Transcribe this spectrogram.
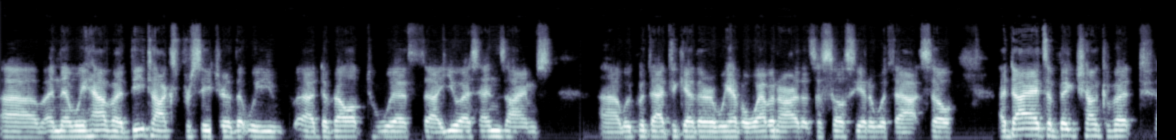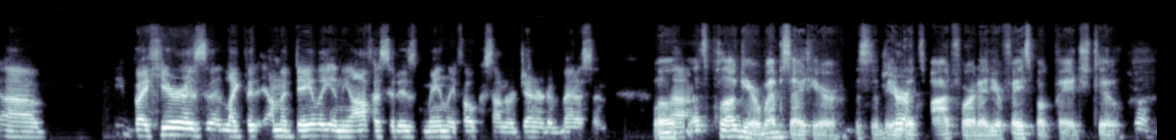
and then we have a detox procedure that we uh, developed with uh, US Enzymes. Uh, we put that together. We have a webinar that's associated with that. So, a diet's a big chunk of it. Uh, but here is uh, like the, on the daily in the office, it is mainly focused on regenerative medicine. Well, uh, let's plug your website here. This would be sure. a good spot for it, and your Facebook page too. Sure.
